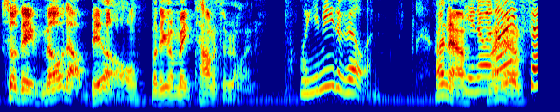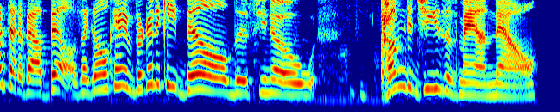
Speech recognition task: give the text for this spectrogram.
So they've mellowed out Bill, but they're going to make Thomas a villain. Well, you need a villain. I know. You know, and I I, had said that about Bill. I was like, okay, if they're going to keep Bill this, you know, come to Jesus man now,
